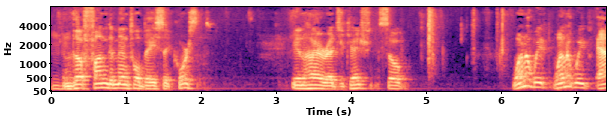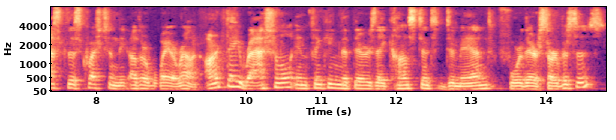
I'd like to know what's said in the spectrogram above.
mm-hmm. the fundamental basic courses in higher education. So why don't we why don't we ask this question the other way around? Aren't they rational in thinking that there is a constant demand for their services?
